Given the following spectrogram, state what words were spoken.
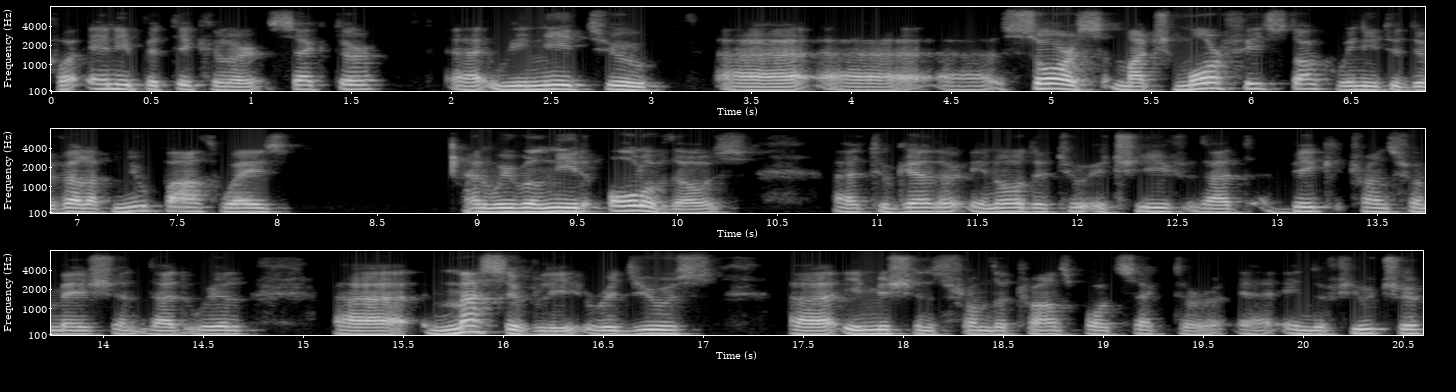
for any particular sector. Uh, we need to uh, uh, source much more feedstock. We need to develop new pathways, and we will need all of those together in order to achieve that big transformation that will massively reduce uh, emissions from the transport sector uh, in the future,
